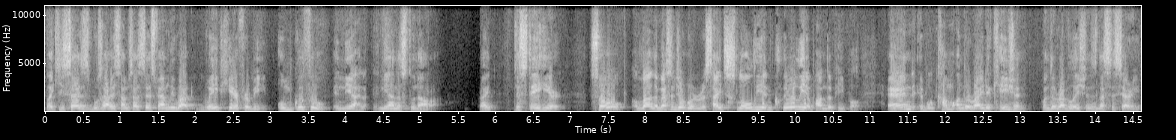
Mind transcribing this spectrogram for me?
Like he says, Musa says to his family, what? Wait here for me. Umkuthu nara. Right? Just stay here. So Allah, the Messenger will recite slowly and clearly upon the people and it will come on the right occasion when the revelation is necessary.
